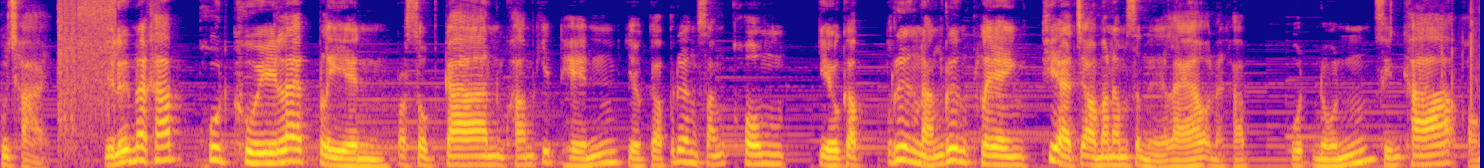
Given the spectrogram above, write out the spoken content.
ผู้ชาย อย่าลืมนะครับ พูดคุยแลกเปลี่ยนประสบการณ์ ความคิดเห็นเกี่ยวกับเรื่องสังคม เกี่ยวกับเรื่องหนังเรื่องเพลงที่อาจจะเอามานำเสนอแล้วนะครับอุดหนุนสินค้าของ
